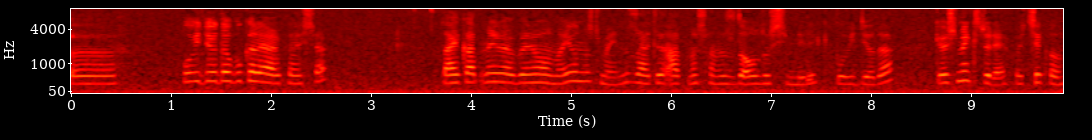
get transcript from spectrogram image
Ee, bu videoda bu kadar arkadaşlar. Like atmayı ve abone olmayı unutmayın. Zaten atmasanız da olur şimdilik bu videoda. Görüşmek üzere. Hoşçakalın.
